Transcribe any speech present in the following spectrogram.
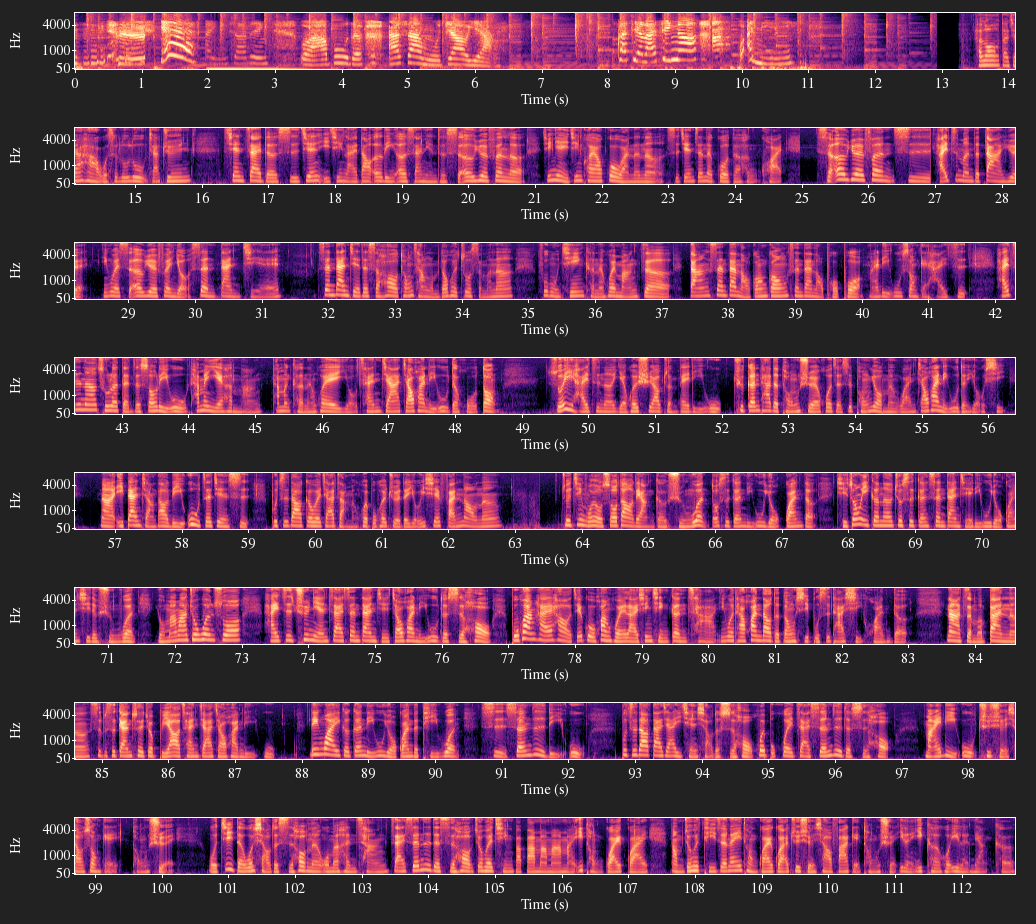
耶！欢迎收听阿布的阿萨姆教养，快起来听啊！我爱你。Hello，大家好，我是露露家君。现在的时间已经来到二零二三年的十二月份了，今年已经快要过完了呢。时间真的过得很快。十二月份是孩子们的大月，因为十二月份有圣诞节。圣诞节的时候，通常我们都会做什么呢？父母亲可能会忙着当圣诞老公公、圣诞老婆婆，买礼物送给孩子。孩子呢，除了等着收礼物，他们也很忙。他们可能会有参加交换礼物的活动，所以孩子呢也会需要准备礼物，去跟他的同学或者是朋友们玩交换礼物的游戏。那一旦讲到礼物这件事，不知道各位家长们会不会觉得有一些烦恼呢？最近我有收到两个询问，都是跟礼物有关的。其中一个呢，就是跟圣诞节礼物有关系的询问。有妈妈就问说，孩子去年在圣诞节交换礼物的时候，不换还好，结果换回来心情更差，因为他换到的东西不是他喜欢的。那怎么办呢？是不是干脆就不要参加交换礼物？另外一个跟礼物有关的提问是生日礼物。不知道大家以前小的时候会不会在生日的时候买礼物去学校送给同学？我记得我小的时候呢，我们很常在生日的时候就会请爸爸妈妈买一桶乖乖，那我们就会提着那一桶乖乖去学校发给同学，一人一颗或一人两颗。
